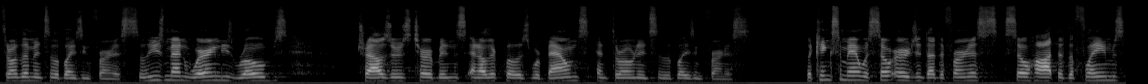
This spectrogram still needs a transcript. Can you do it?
throw them into the blazing furnace. So these men, wearing these robes, trousers, turbans, and other clothes, were bound and thrown into the blazing furnace. The king's command was so urgent that the furnace so hot that the flames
